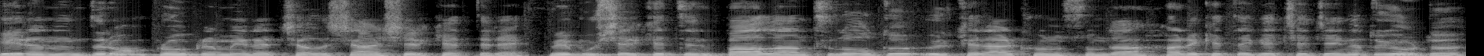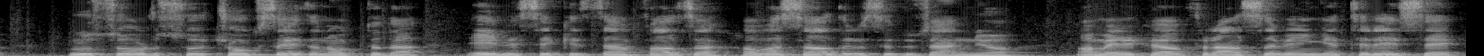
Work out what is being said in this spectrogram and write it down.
İran'ın drone programıyla çalışan şirketlere ve bu şirketin bağlantılı olduğu ülkeler konusunda harekete geçeceğini duyurdu. Rus ordusu çok sayıda noktada 58'den fazla hava saldırısı düzenliyor. Amerika, Fransa ve İngiltere ise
